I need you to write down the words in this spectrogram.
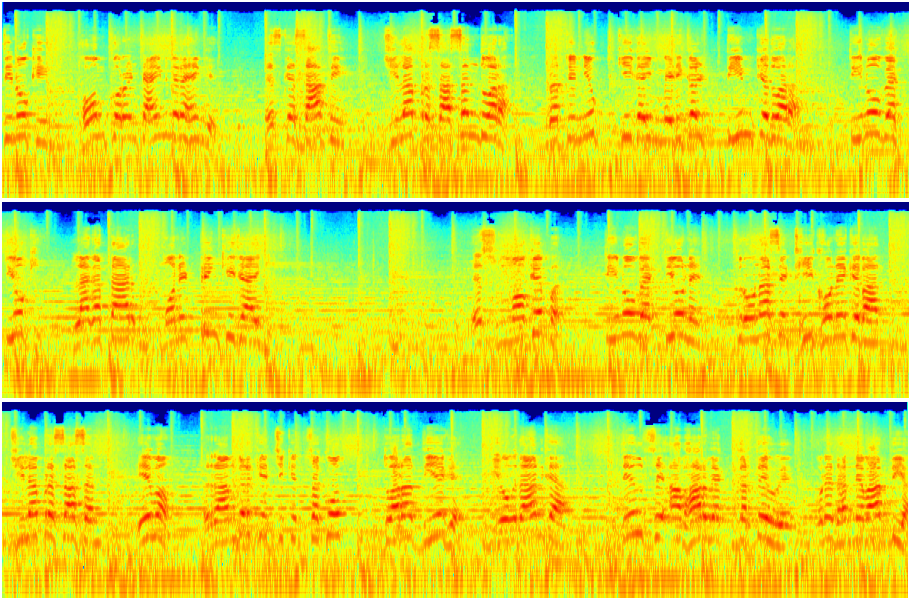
दिनों की होम क्वारंटाइन में रहेंगे। इसके साथ ही जिला प्रशासन द्वारा प्रतिनियुक्त की गई मेडिकल टीम के द्वारा तीनों व्यक्तियों की लगातार मॉनिटरिंग की जाएगी। इस मौके पर तीनों व्यक्तियों ने कोरोना से ठीक होने के बाद जिला प्रशासन एवं रामगढ़ के चिकित्सकों द्वारा दिए गए योगदान का दिल से आभार व्यक्त करते हुए उन्हें धन्यवाद दिया।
